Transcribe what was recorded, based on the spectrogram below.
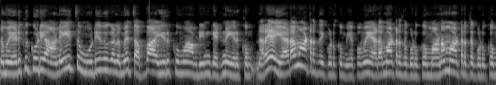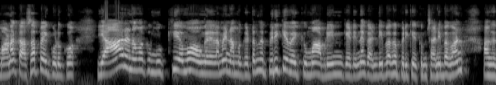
நம்ம எடுக்கக்கூடிய அனைத்து முடிவுகளுமே தப்பாக இருக்குமா அப்படின்னு கேட்டிங்கன்னா இருக்கும். நிறைய இடமாற்றத்தை கொடுக்கும். எப்பவுமே இடமாற்றத்தை கொடுக்கும் மனமாற்றத்தை கொடுக்கும் மன கசப்பை கொடுக்கும். யார் நமக்கு முக்கியமோ அவங்க எல்லாமே நம்ம இருந்து பிரிக்க வைக்குமா அப்படின்னு கேட்டிங்கன்னா கண்டிப்பாக பிரிக்க வைக்கும். சனி பகவான் அங்கே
